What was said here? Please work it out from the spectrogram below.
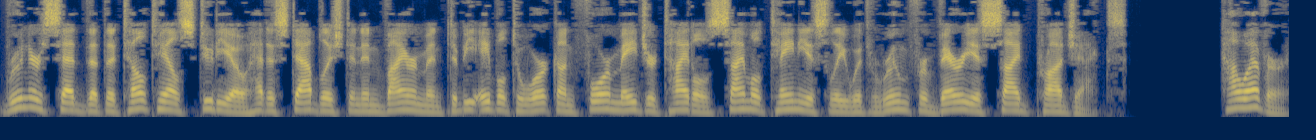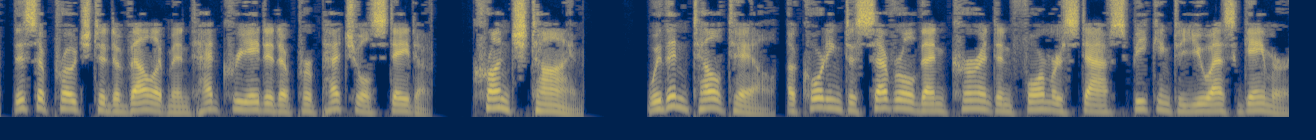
Bruner said that the Telltale studio had established an environment to be able to work on four major titles simultaneously with room for various side projects. However, this approach to development had created a perpetual state of «crunch time» within Telltale, according to several then current and former staff speaking to US Gamer,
